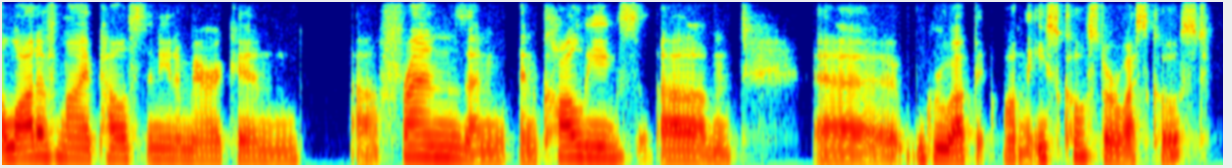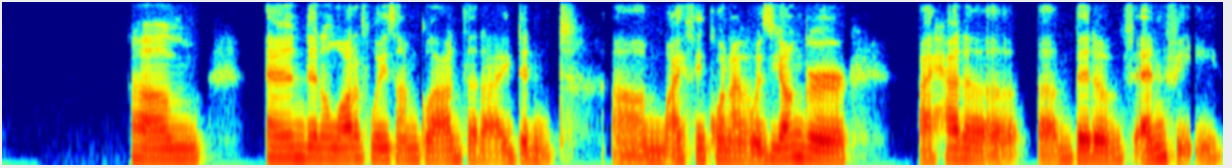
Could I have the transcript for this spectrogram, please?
a lot of my Palestinian American uh, friends and, and colleagues um, uh, grew up on the East Coast or West Coast. Um, and in a lot of ways, I'm glad that I didn't. Um, I think when I was younger, I had a, a bit of envy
